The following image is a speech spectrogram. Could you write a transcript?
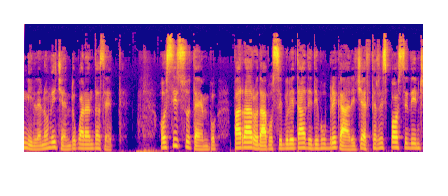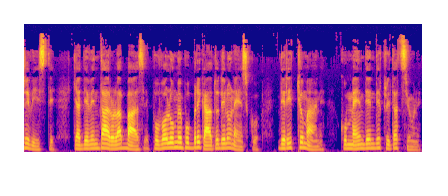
1947. Allo stesso tempo parlarono della possibilità di pubblicare certe risposte di interviste che diventarono la base per il volume pubblicato dell'UNESCO, Diritti umani, commenti e interpretazione,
